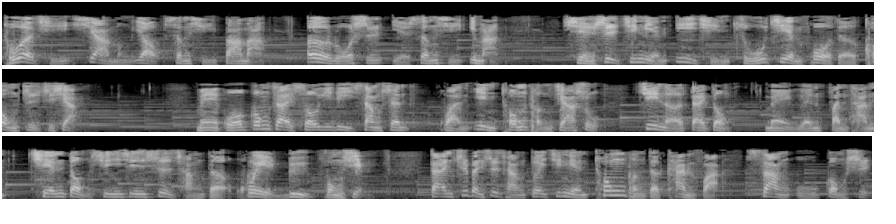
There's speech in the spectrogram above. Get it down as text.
土耳其下猛药升息八码，俄罗斯也升息一码。显示今年疫情逐渐获得控制之下，美国公债收益率上升，反映通膨加速，进而带动美元反弹，牵动新兴市场的汇率风险。但资本市场对今年通膨的看法尚无共识，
